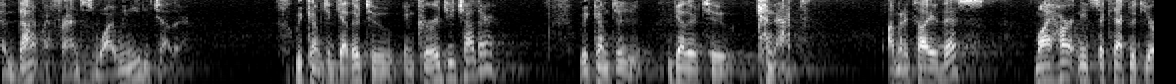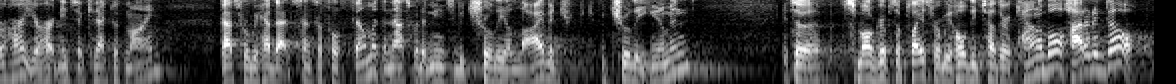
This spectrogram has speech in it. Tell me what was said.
And that, my friends, is why we need each other. We come together to encourage each other. We come together to connect. I'm going to tell you this my heart needs to connect with your heart, your heart needs to connect with mine. That's where we have that sense of fulfillment, and that's what it means to be truly alive and tr- truly human. It's a small group's a place where we hold each other accountable. How did it go?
